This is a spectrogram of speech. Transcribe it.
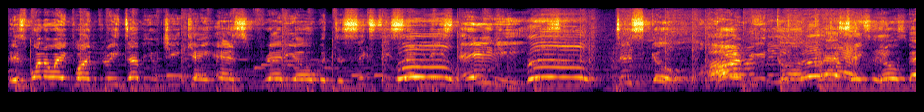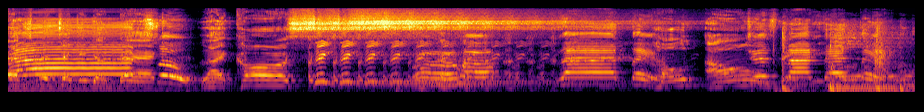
It's 108.3 WGKS radio with the 60s, 70s, 80s. Disco, R&B club classics. throwbacks. We're taking you back So- like cars. See, see, see, see, see. Uh-huh. Right there. Hold on. Just baby. like that there.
